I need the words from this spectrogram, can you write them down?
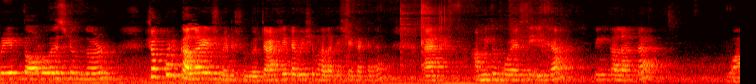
রেড তো অলওয়েজ সুন্দর। সবকটা কালারে আসলে এটা সুন্দর। যার যেটা বেশি ভালো লাগে সেটা কেনেন। অ্যান্ড আমি তো পরে আছি এইটা পিঙ্ক কালারটা ওয়া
